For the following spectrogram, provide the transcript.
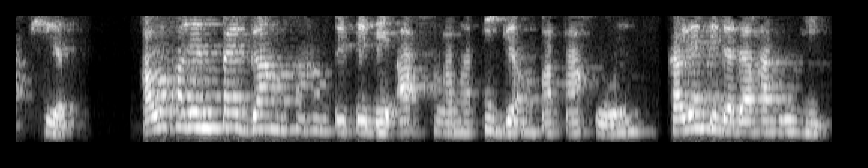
akhir. Kalau kalian pegang saham PTBA selama 3-4 tahun, kalian tidak akan rugi.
